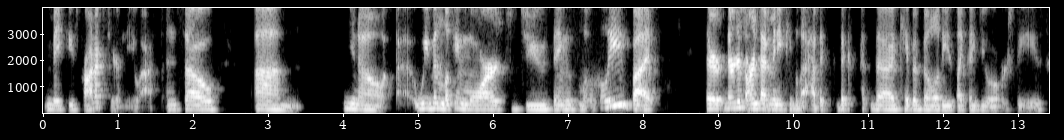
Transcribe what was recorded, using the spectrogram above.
make these products here in the us and so um, you know we've been looking more to do things locally but there there just aren't that many people that have the, the, the capabilities like they do overseas.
